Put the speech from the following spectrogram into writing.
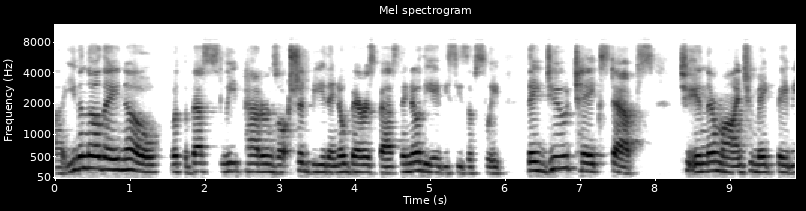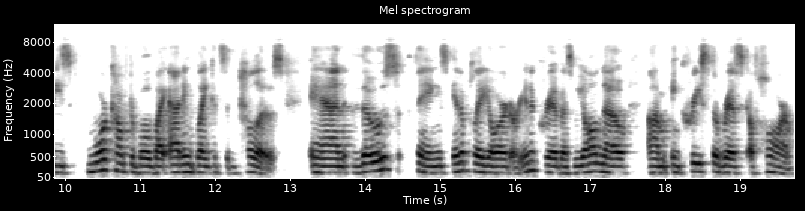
uh, even though they know what the best sleep patterns should be, they know bare is best, they know the ABCs of sleep they do take steps to in their mind to make babies more comfortable by adding blankets and pillows and those things in a play yard or in a crib as we all know um, increase the risk of harm.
